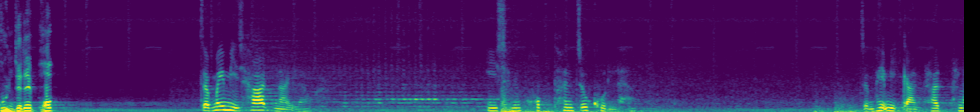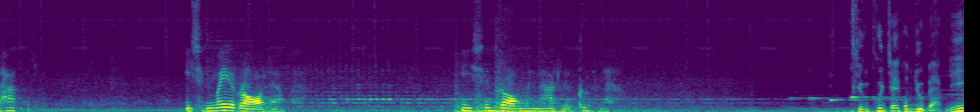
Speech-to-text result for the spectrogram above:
คุณจะได้พบ จะไม่มีชาติไหนแล้วค่ะอีฉันพบท่านเจ้าคุณแล้ว จะไม่มีการพลัดพรากอีกอีฉันไม่รอแล้วค่ะ อีฉันรอมานานเหลือเกินแล้ว ถึงคุณจะให้ผมอยู่แบบนี้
